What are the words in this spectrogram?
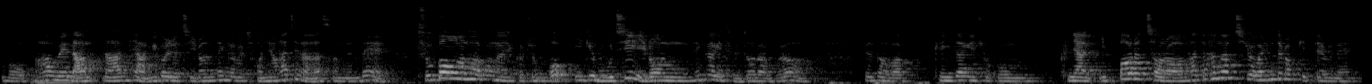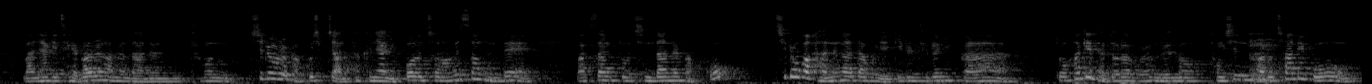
뭐, 아, 왜 나, 나한테 암이 걸렸지 이런 생각을 전혀 하진 않았었는데 두 번 하고 나니까 좀, 어, 이게 뭐지? 이런 생각이 들더라고요. 그래서 막 굉장히 조금 그냥 입버릇처럼 하도 항암 치료가 힘들었기 때문에 만약에 재발을 하면 나는 두 번 치료를 받고 싶지 않다. 그냥 입버릇처럼 했었는데 막상 또 진단을 받고 치료가 가능하다고 얘기를 들으니까 또 하게 되더라고요. 그래서 정신 바로 차리고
